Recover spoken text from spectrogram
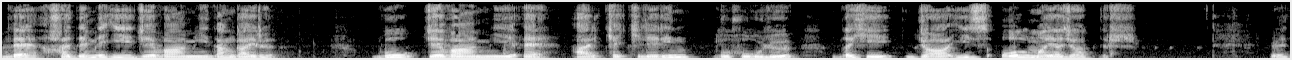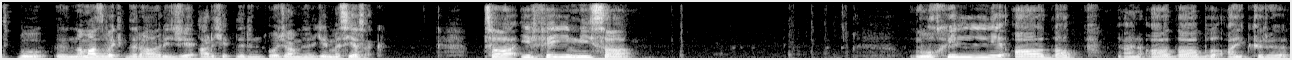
ve hademe-i cevamiden gayrı bu cevamiye erkeklerin duhulü dahi caiz olmayacaktır. Evet bu e, namaz vakitleri harici erkeklerin o camilere girmesi yasak. Taife-i Nisa muhilli adab yani adabı aykırı,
